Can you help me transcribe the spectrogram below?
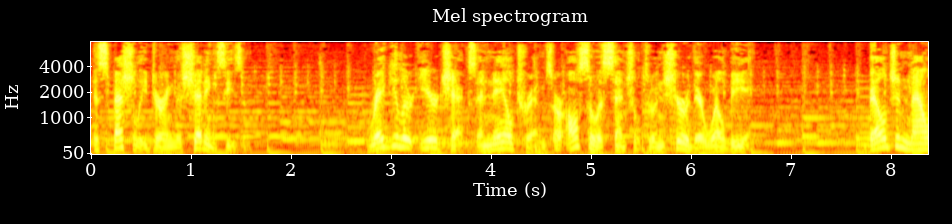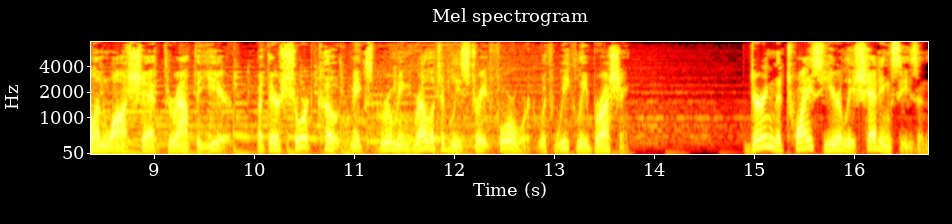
especially during the shedding season. Regular ear checks and nail trims are also essential to ensure their well-being. Belgian Malinois shed throughout the year, but their short coat makes grooming relatively straightforward with weekly brushing. During the twice-yearly shedding season,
